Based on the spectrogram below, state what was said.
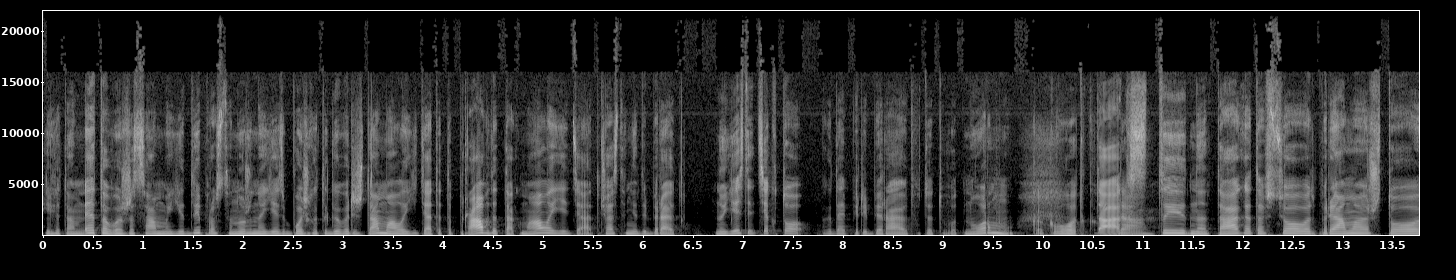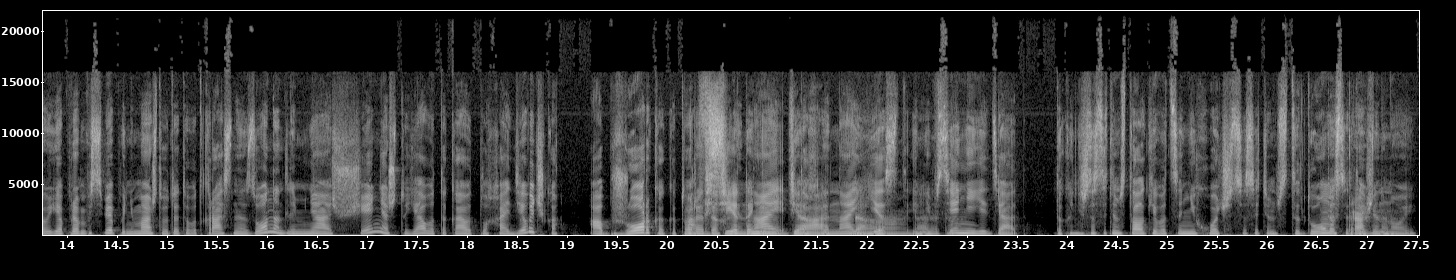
Или там этого же самой еды просто нужно есть больше. Как ты говоришь, да, мало едят. Это правда так, мало едят, часто не добирают. Но если те, кто, когда перебирают вот эту вот норму, как вот, так да. стыдно, так это все вот прямо, что я прям по себе понимаю, что вот эта вот красная зона для меня ощущение, что я вот такая вот плохая девочка, обжорка, которая а до хрена, едят, до хрена да, ест, да, и не да, все да. не едят. Да, конечно, с этим сталкиваться не хочется, с этим стыдом, это с страшно. этой виной.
